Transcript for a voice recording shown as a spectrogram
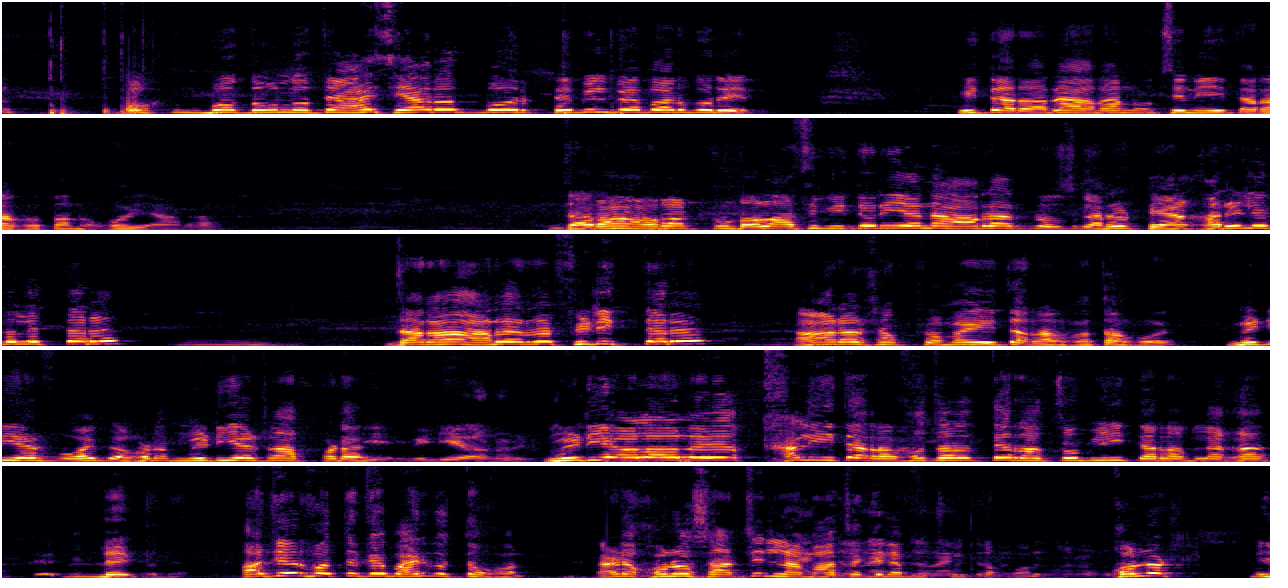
বদৌলতে আয় চেয়ারত বোর টেবিল ব্যবহার করে ইতার আরে আরা নচিনি তারা কথা নকই আর। যারা আর টুডল আছে ভিতরে না আর রোজগার টেয়া খারিলে ফেলে তারে। যারা আর ফিডিত তারে, আর সব সময় তারার কথা হয় মিডিয়ার ওই ব্যাপারটা মিডিয়া সাপ পড়া মিডিয়া ওলা হলে খালি কথা তেরা ছবি তারার লেখা আজের পত্রিকে বাইর করতে হন এটা কোনো সার্চিল নাম আছে কিনা বুঝ করতে হন কোনো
